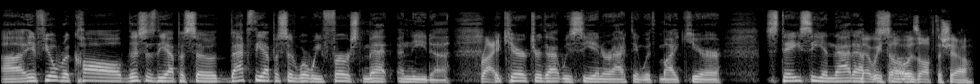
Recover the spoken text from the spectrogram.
Uh, if you'll recall, this is the episode. That's the episode where we first met Anita, right? the character that we see interacting with Mike here. Stacy in that episode That we thought was off the show.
